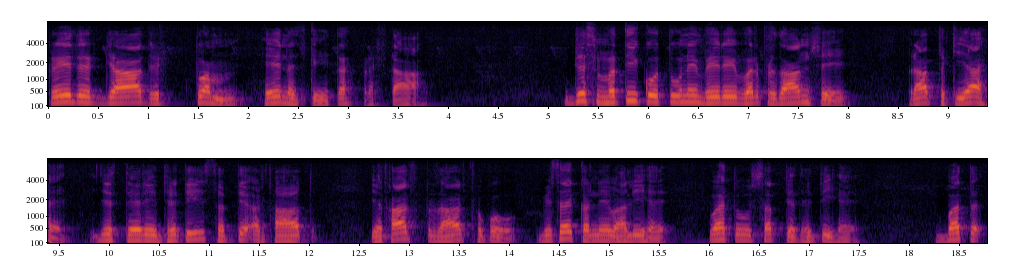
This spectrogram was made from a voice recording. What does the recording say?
क्रीदृज्ञादृष्ट्वं हे नचकेत पृष्ठा जिस मति को तूने मेरे वर प्रदान से प्राप्त किया है, जिस तेरी धृति सत्य अर्थात यथार्थ पदार्थ को विषय करने वाली है, वह तू सत्य धृति है। बत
